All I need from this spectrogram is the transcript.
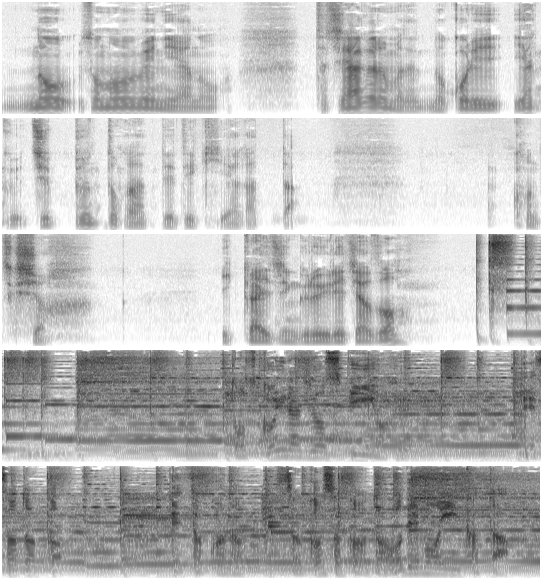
のその上にあの立ち上がるまで残り約10分とか出てきやがった。こんちくしょう。一回ジングル入れちゃうぞ「ドスコイラジオスピンオフ」「ペソドコ」「ペソコのそこそこどうでもいいこと」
